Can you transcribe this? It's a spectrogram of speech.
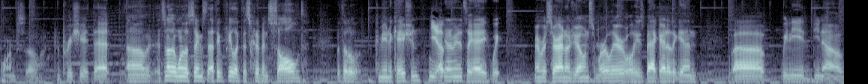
form. So I can appreciate that. Um, it's another one of those things that I think feel like this could have been solved with a little communication. Yeah. You know what I mean? It's like, hey, wait, remember Cyrano Jones from earlier? Well, he's back at it again. Uh, we need, you know,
